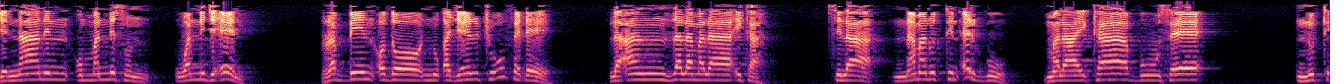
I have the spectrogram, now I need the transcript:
jennaanin ummanni sun wanni je'een rabbiin odoo nu qajeelchuu fedhe. La'anzala malaa'ika silaa nama nuttin ergu. Malaa'ikaa buusee nutti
